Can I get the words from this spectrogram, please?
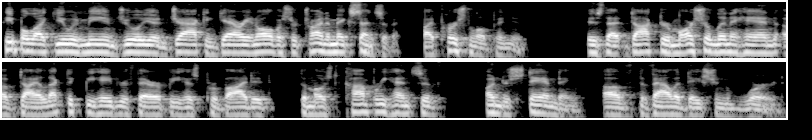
people like you and me and Julia and Jack and Gary and all of us are trying to make sense of it. My personal opinion is that Dr. Marsha Linehan of dialectic behavior therapy has provided the most comprehensive understanding of the validation word.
